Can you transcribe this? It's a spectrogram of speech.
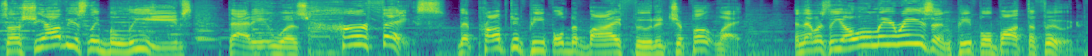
So she obviously believes that it was her face that prompted people to buy food at Chipotle, and that was the only reason people bought the food.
